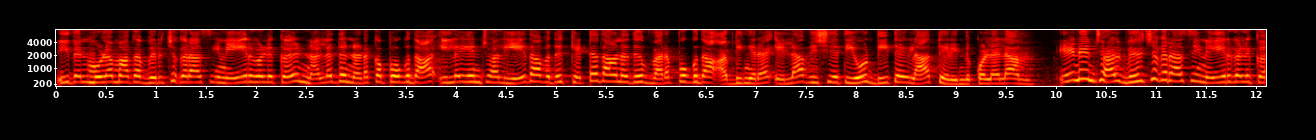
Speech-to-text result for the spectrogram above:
இதன் மூலமாக விருச்சிகராசி நேயர்களுக்கு நல்லது நடக்க போகுதா? இல்லை என்றால் ஏதாவது கெட்டதானது வரப்போகுதா? அப்படிங்கிற எல்லா விஷயத்தையும் டீட்டெயிலா தெரிந்து கொள்ளலாம். ஏனென்றால் விருச்சக ராசி நேயர்களுக்கு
